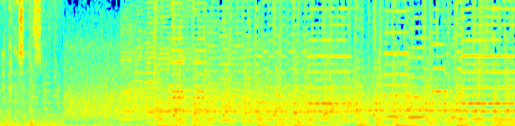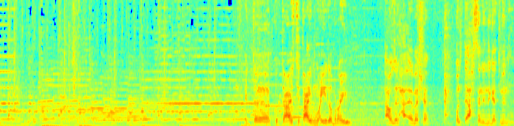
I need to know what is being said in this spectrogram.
ولاد الأساتذة. انت كنت عايز تتعين معيد يا إبراهيم. عاوز الحق يا باشا. قلت أحسن إن جت منهم.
